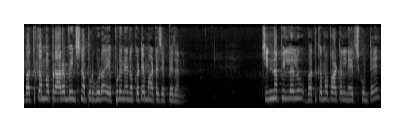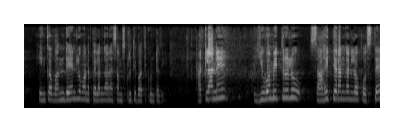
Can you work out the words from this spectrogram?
బతుకమ్మ ప్రారంభించినప్పుడు కూడా ఎప్పుడు నేను ఒకటే మాట చెప్పేదాన్ని. చిన్న పిల్లలు బతుకమ్మ పాటలు నేర్చుకుంటే ఇంకా వందేండ్లు మన తెలంగాణ సంస్కృతి బతికుంటుంది. అట్లానే యువమిత్రులు సాహిత్య రంగంలోకి వస్తే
